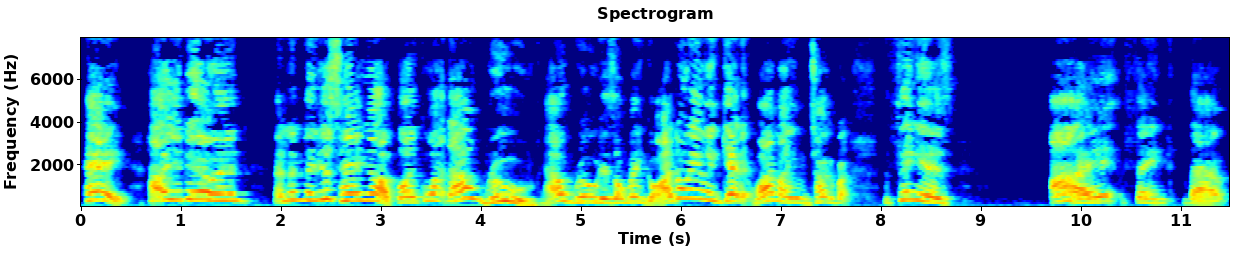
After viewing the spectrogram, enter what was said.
hey, how you doing? And then they just hang up. Like, what? How rude. How rude is Omegle? I don't even get it. Why am I even talking about The thing is, I think that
